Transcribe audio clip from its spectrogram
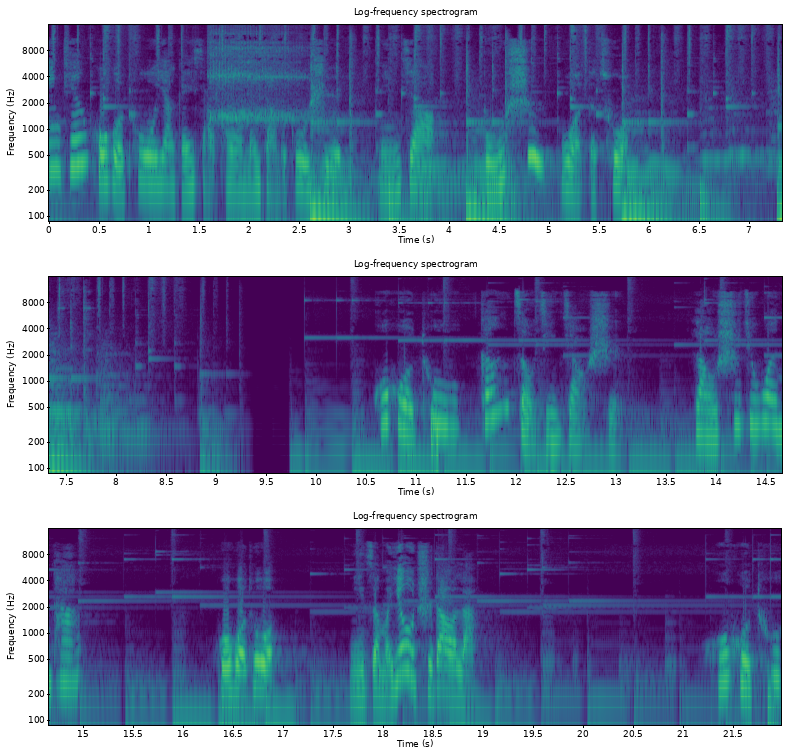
今天火火兔要给小朋友们讲的故事名叫《不是我的错》。火火兔刚走进教室，老师就问他：“火火兔，你怎么又迟到了？”火火兔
